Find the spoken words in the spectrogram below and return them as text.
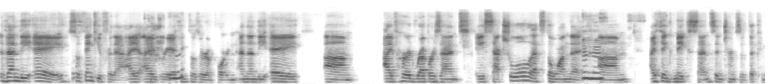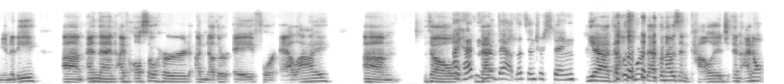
then the A, so thank you for that. I, I agree. Mm-hmm. I think those are important. And then the A, um, I've heard represent asexual. That's the one that mm-hmm. um, I think makes sense in terms of the community. Um, and then I've also heard another A for ally. Um, though I hadn't that, heard that. That's interesting. Yeah, that was more back when I was in college. And I don't,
